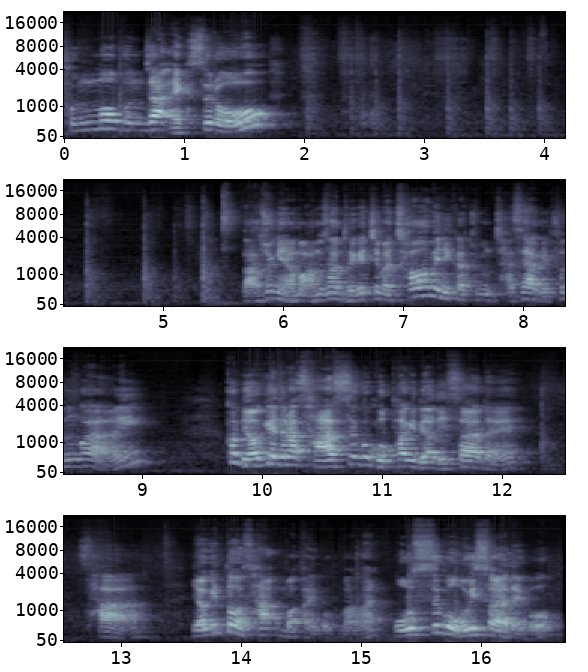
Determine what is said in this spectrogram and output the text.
분모 분자 x로 나중에 아마 암산 되겠지만 처음이니까 좀 자세하게 푸는 거야 이? 그럼 여기 얘들아 4 쓰고 곱하기 몇 있어야 돼? 4 여기 또 4, 뭐 아이고 망할 5 쓰고 5 있어야 되고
